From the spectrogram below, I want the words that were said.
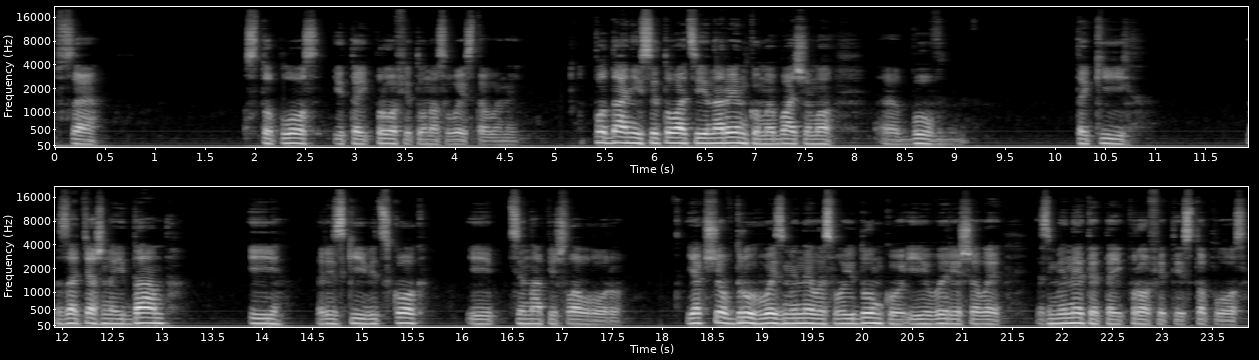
Все. Стоп-лос і take profit у нас виставлений. По даній ситуації на ринку ми бачимо, е, був такий затяжний дамп і різкий відскок, і ціна пішла вгору. Якщо вдруг ви змінили свою думку і вирішили змінити take profit і stop loss,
